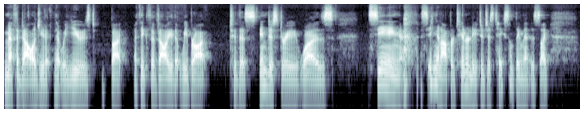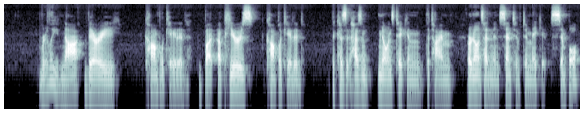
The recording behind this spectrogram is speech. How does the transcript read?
methodology that, that we used. But I think the value that we brought to this industry was seeing seeing an opportunity to just take something that is like really not very complicated but appears complicated because it hasn't no one's taken the time or no one's had an incentive to make it simple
